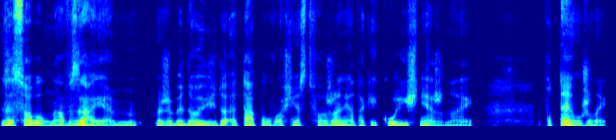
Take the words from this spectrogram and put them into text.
ze sobą nawzajem, żeby dojść do etapu właśnie stworzenia takiej kuli śnieżnej, potężnej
